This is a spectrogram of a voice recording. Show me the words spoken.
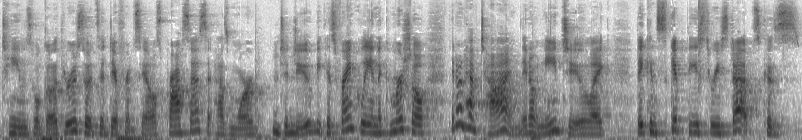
teams will go through. So it's a different sales process. It has more mm-hmm. to do because, frankly, in the commercial, they don't have time. They don't need to. Like they can skip these three steps because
